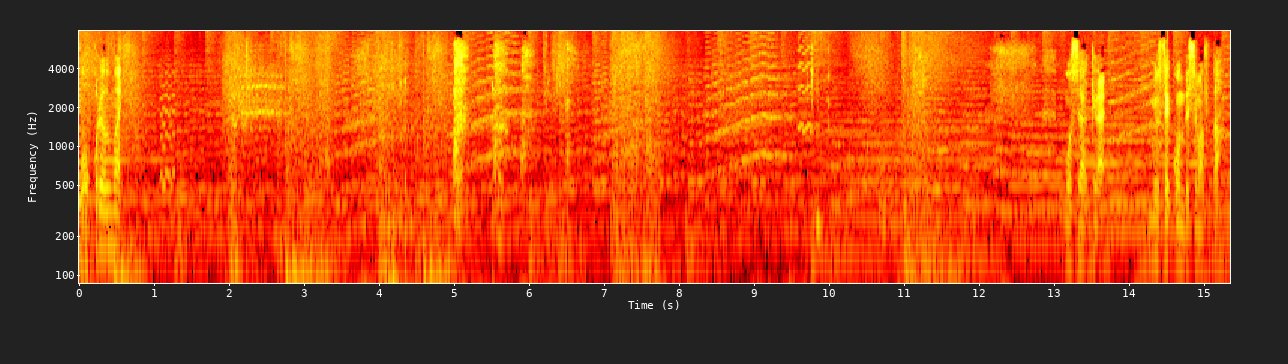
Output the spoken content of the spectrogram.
おこれはうまい。申し訳ない。むせ込んでしまった。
